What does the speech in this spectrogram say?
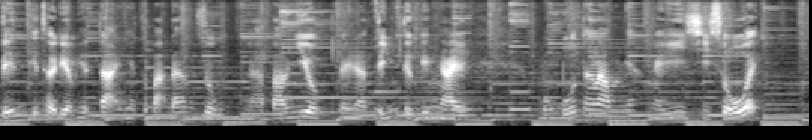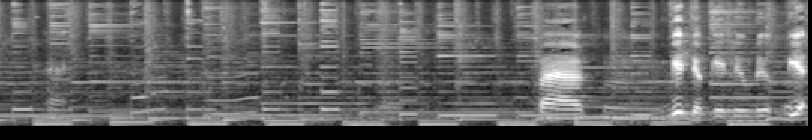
đến cái thời điểm hiện tại nha, các bạn đang dùng là bao nhiêu. Đây là tính từ cái ngày mùng 4 tháng 5 nhé ngày ghi chỉ số ấy. Đấy. và biết được cái lưu lượng điện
